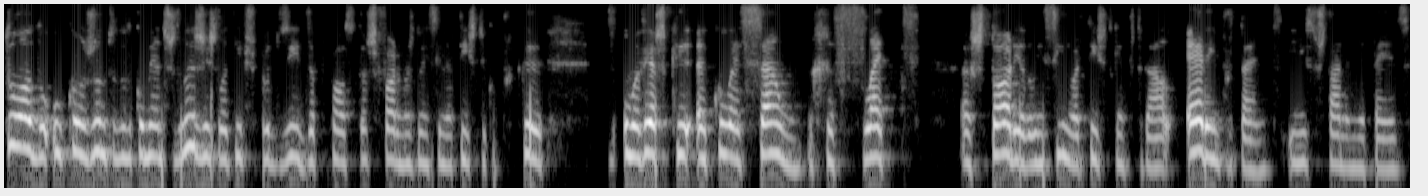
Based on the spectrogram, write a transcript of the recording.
todo o conjunto de documentos legislativos produzidos a propósito das reformas do ensino artístico, porque uma vez que a coleção reflete a história do ensino artístico em Portugal, era importante, e isso está na minha tese,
